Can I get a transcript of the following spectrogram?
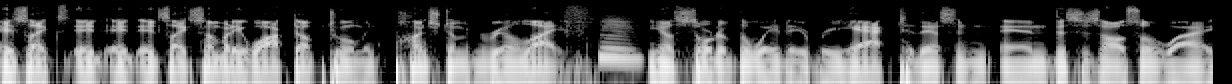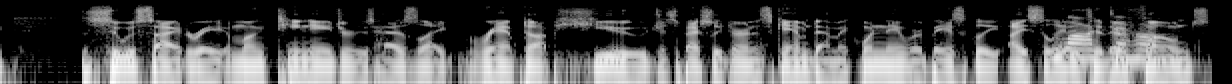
It's like it, it it's like somebody walked up to them and punched them in real life. You know, sort of the way they react to this, and and this is also why. The suicide rate among teenagers has like ramped up huge, especially during the scamdemic when they were basically isolated to their phones.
